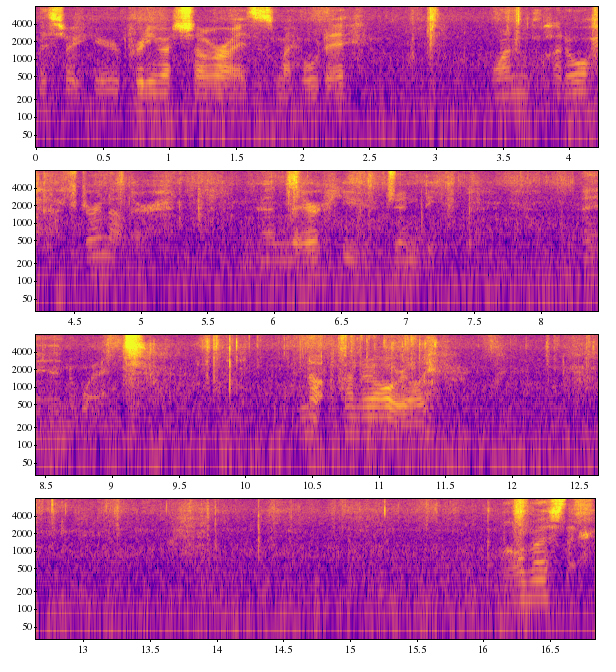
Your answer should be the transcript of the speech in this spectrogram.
This right here pretty much summarizes my whole day. One puddle after another. They're huge and deep and wet. Not fun at all, really. Almost there.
